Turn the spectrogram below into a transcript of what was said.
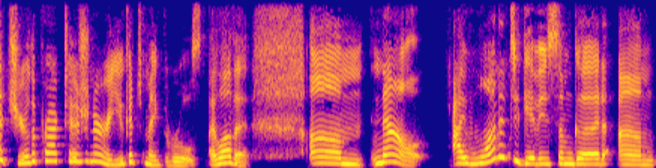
witch. You're the practitioner. You get to make the rules. I love it. Um, now I wanted to give you some good, um,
